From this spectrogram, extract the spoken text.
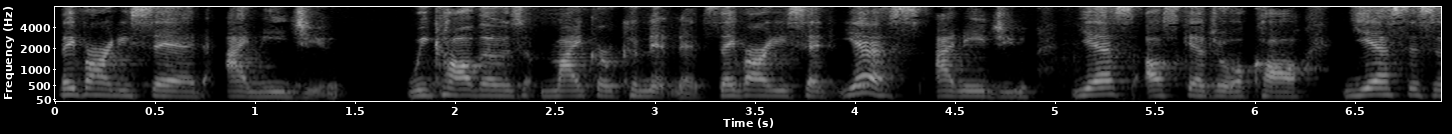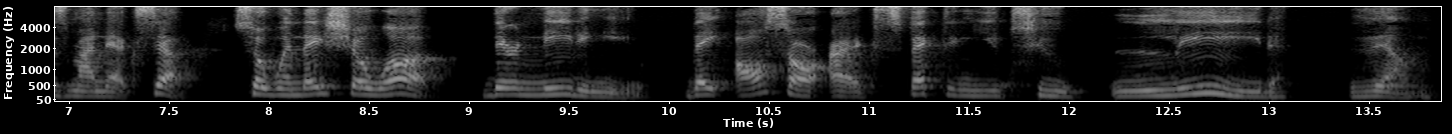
they've already said, I need you. We call those micro commitments. They've already said, Yes, I need you. Yes, I'll schedule a call. Yes, this is my next step. So when they show up, they're needing you. They also are expecting you to lead them.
